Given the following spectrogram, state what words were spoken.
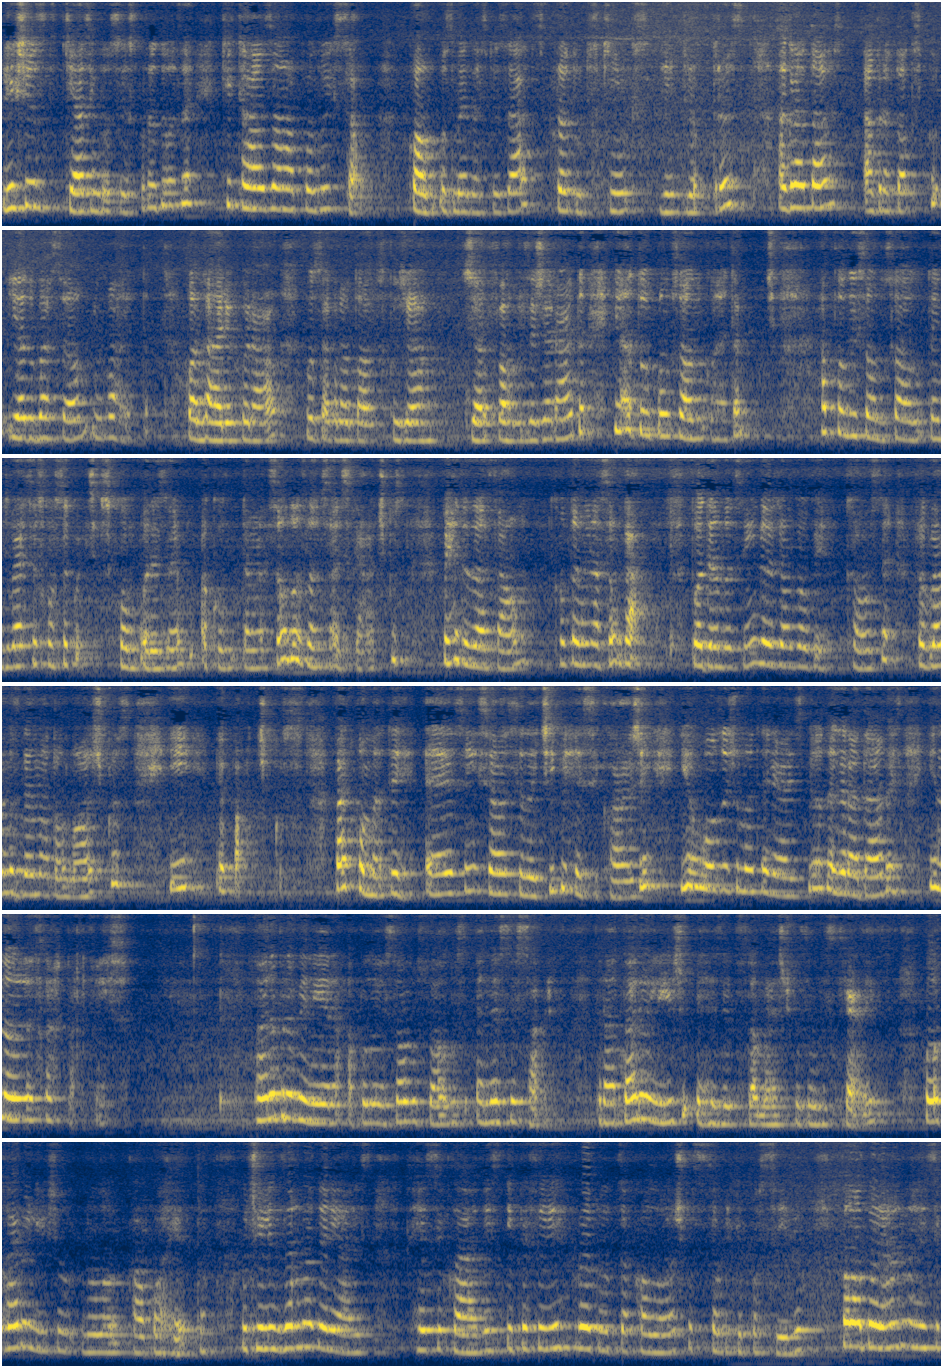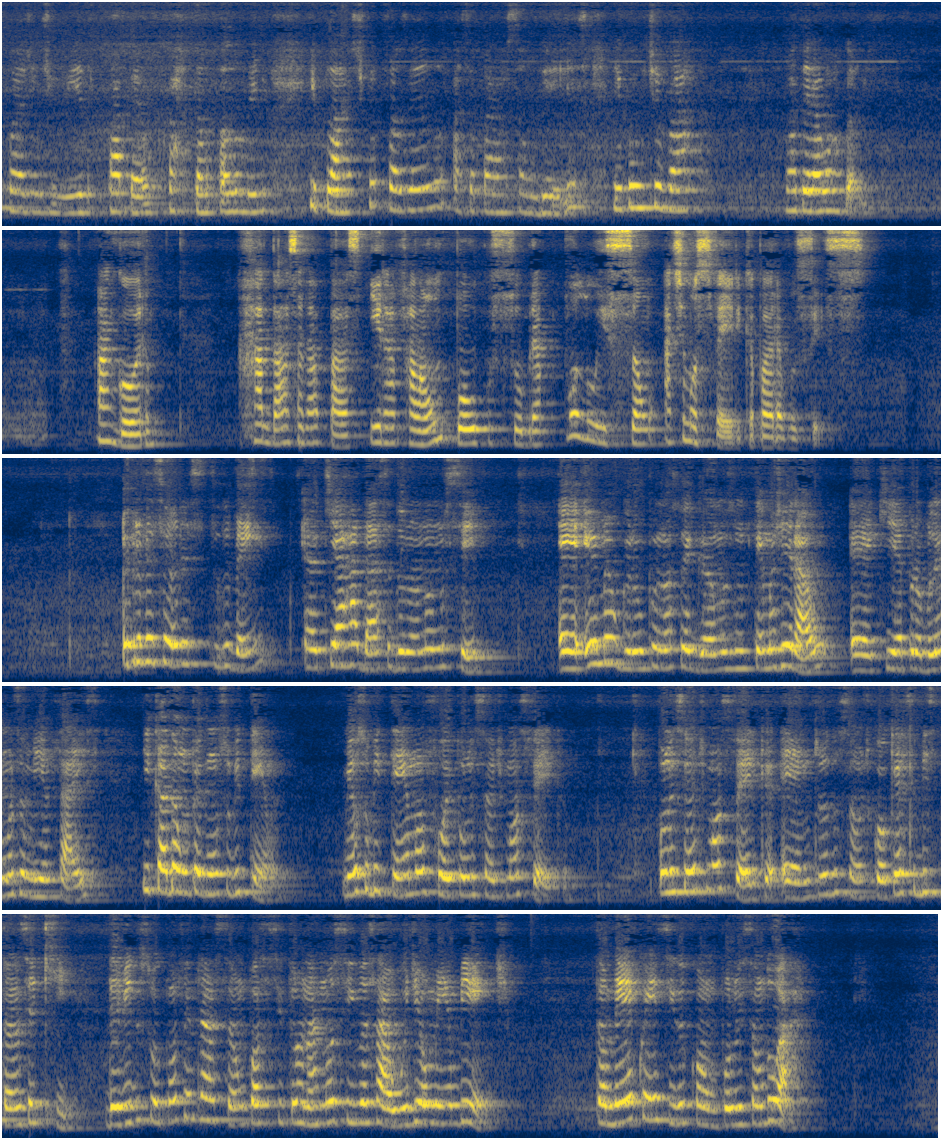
lixos que as indústrias produzem que causam a poluição, como os metais pesados, produtos químicos entre outras, agrotóxico e adubação incorreta. Quando a área rural, os agrotóxicos já de forma exagerada e adubam o solo incorretamente. A poluição do solo tem diversas consequências, como, por exemplo, a contaminação dos lençóis freáticos, perda da fauna, contaminação da água, podendo assim desenvolver câncer, problemas dermatológicos e hepáticos. Para combater, é essencial a seletiva e reciclagem e o uso de materiais biodegradáveis e não descartáveis. Para prevenir a poluição dos solos, é necessário tratar o lixo e resíduos domésticos industriais, colocar o lixo no local correto, utilizar materiais recicláveis e preferir produtos ecológicos sempre que possível, colaborar na reciclagem de vidro, papel, cartão, alumínio e plástico, fazendo a separação deles e cultivar material orgânico. Agora, Radassa da Paz irá falar um pouco sobre a poluição atmosférica para vocês. Oi, professores, tudo bem? Aqui é a Radassa do nono C. É, eu e meu grupo, nós pegamos um tema geral, é, que é problemas ambientais, e cada um pegou um subtema. Meu subtema foi poluição atmosférica. Poluição atmosférica é a introdução de qualquer substância que, devido à sua concentração, possa se tornar nociva à saúde e ao meio ambiente. também é conhecido como poluição do ar.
